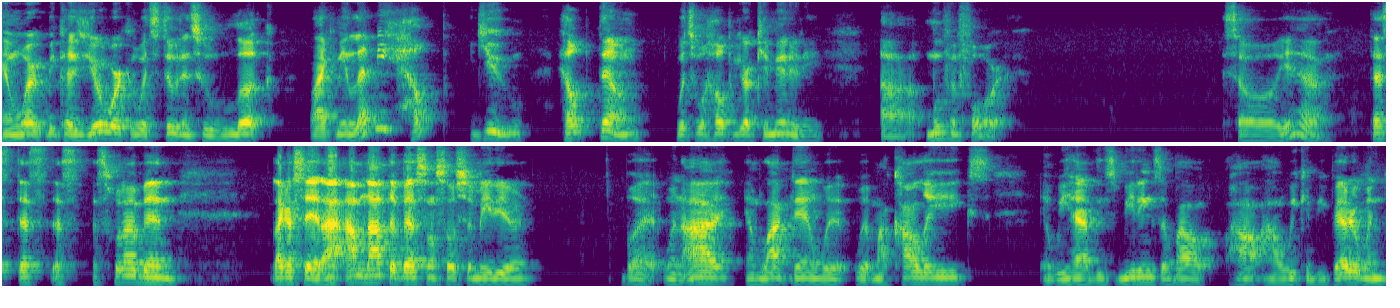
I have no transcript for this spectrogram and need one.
and work because you're working with students who look like me. Let me help you help them, which will help your community uh, moving forward. So yeah, that's that's that's that's what I've been. Like I said, I, I'm not the best on social media, but when I am locked in with with my colleagues and we have these meetings about how, how we can be better when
